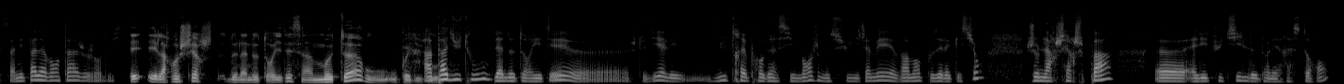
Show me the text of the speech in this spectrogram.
ça, n'est pas davantage aujourd'hui. Et, la recherche de la notoriété, c'est un moteur ou, pas du ah, tout Pas du tout. La notoriété, euh, je te dis, elle est venue très progressivement. Je me suis jamais vraiment posé la question. Je ne la recherche pas. elle est utile dans les restaurants.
